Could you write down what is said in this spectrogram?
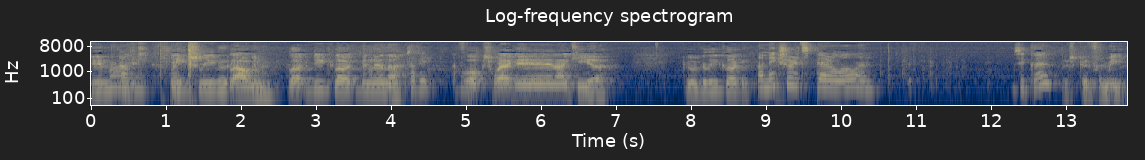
in my Okay. Ich liegen Glauben, glug die glug in a So we. Volkswagen IKEA. Googly glug. Uh, make sure it's parallel and. Is it good? It's good for me.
